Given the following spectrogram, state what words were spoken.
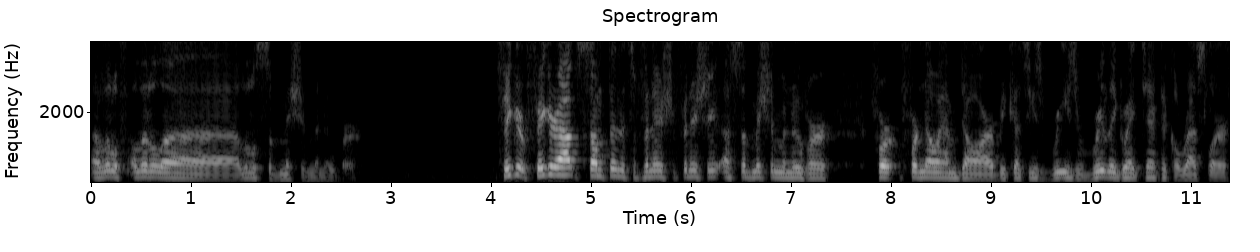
A little a little uh a little submission maneuver. Figure figure out something that's a finish finishing a submission maneuver for for Noam Dar because he's he's a really great technical wrestler,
